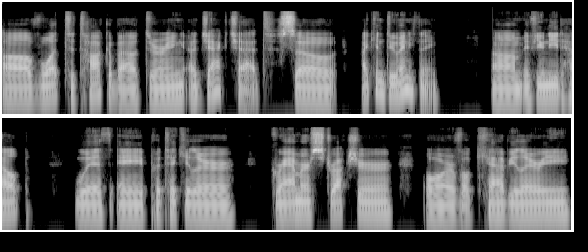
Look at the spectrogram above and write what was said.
of what to talk about during a Jack chat. So I can do anything. Um, if you need help with a particular grammar structure or vocabulary,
